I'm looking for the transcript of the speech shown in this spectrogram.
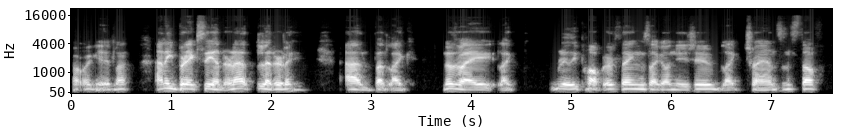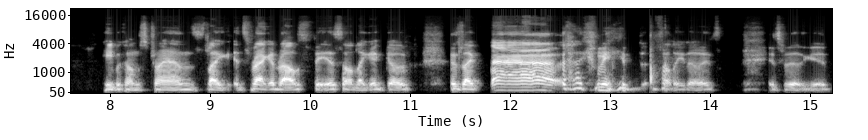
What good, like, and he breaks the internet literally. And but like another way, like really popular things like on YouTube, like trends and stuff. He becomes trans, like it's Wreck-It Ralph's face on like a goat. It's like ah, like making funny noise. It's really good.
